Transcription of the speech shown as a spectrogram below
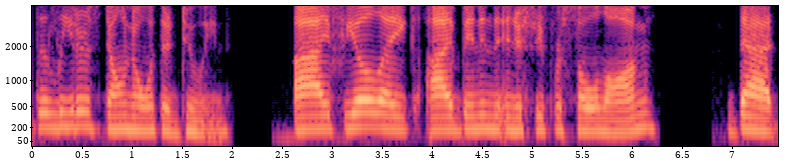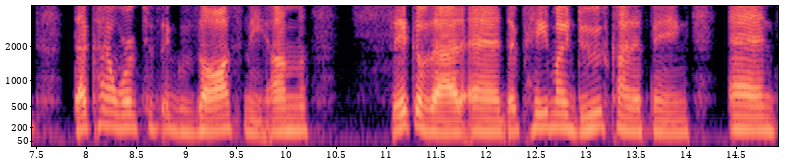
the leaders don't know what they're doing. I feel like I've been in the industry for so long that that kind of work just exhausts me. I'm sick of that and I paid my dues kind of thing. And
